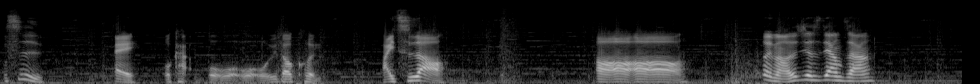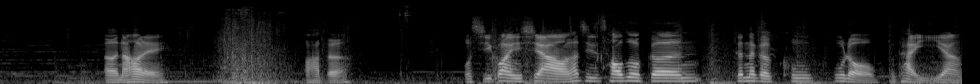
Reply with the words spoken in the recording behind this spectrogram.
不是，哎，我卡，我我我我遇到困，白痴哦！哦哦哦哦，对嘛，我就记得是这样子啊。呃，然后嘞，好的，我习惯一下哦。它其实操作跟跟那个骷骷髅不太一样。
